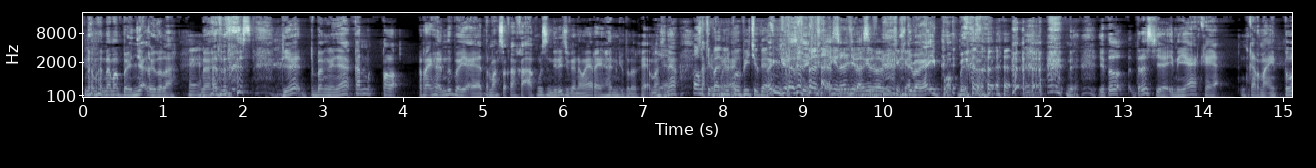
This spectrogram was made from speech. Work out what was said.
nama-nama banyak gitu lah. Nah terus dia bangganya kan kalau Rehan tuh banyak ya termasuk kakak aku sendiri juga namanya Rehan gitu loh kayak maksudnya Oh, dipanggil Bobby juga? enggak sih enggak sih, dipanggil Bobby juga. dipanggil Ipop nah itu terus ya ininya kayak karena itu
